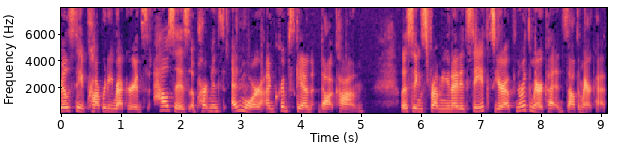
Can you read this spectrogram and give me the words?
Real estate property records, houses, apartments, and more on cribscan.com. Listings from United States, Europe, North America, and South America.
